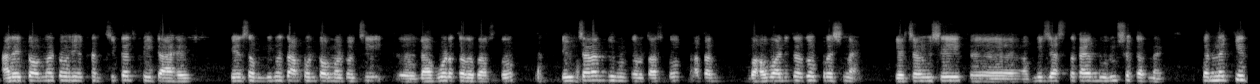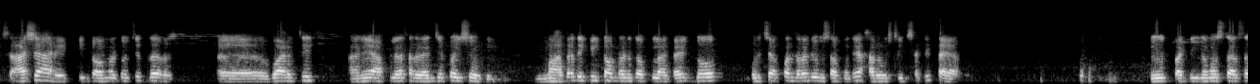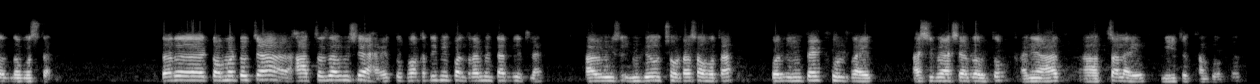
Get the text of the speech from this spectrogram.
आणि टोमॅटो हे खर्चिकच पीक आहे. हे समजूनच आपण टोमॅटोची लागवड करत असतो. हे विचारात घेऊन करत असतो. आता भाववाढीचा जो प्रश्न आहे याच्याविषयी अं, मी जास्त काय बोलू शकत नाही. तर नक्कीच आशा आहे की टोमॅटोचे दर वाढतील आणि आपल्या सगळ्यांचे पैसे होतील. माझा देखील टोमॅटोचा प्लॉट आहे जो पुढच्या पंधरा दिवसामध्ये हार्वेस्टिंगसाठी तयार होईल. विनोद पाटील नमस्कार सर नमस्कार. तर टोमॅटोच्या हातचा जो विषय आहे तो फक्त मी पंधरा मिनिटात घेतलाय. हा व्हिडिओ छोटासा होता पण इम्पॅक्टफुल राहील अशी मी आशा करतो. आणि आज आजचा लाईव्ह मी इथे थांबवतो.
